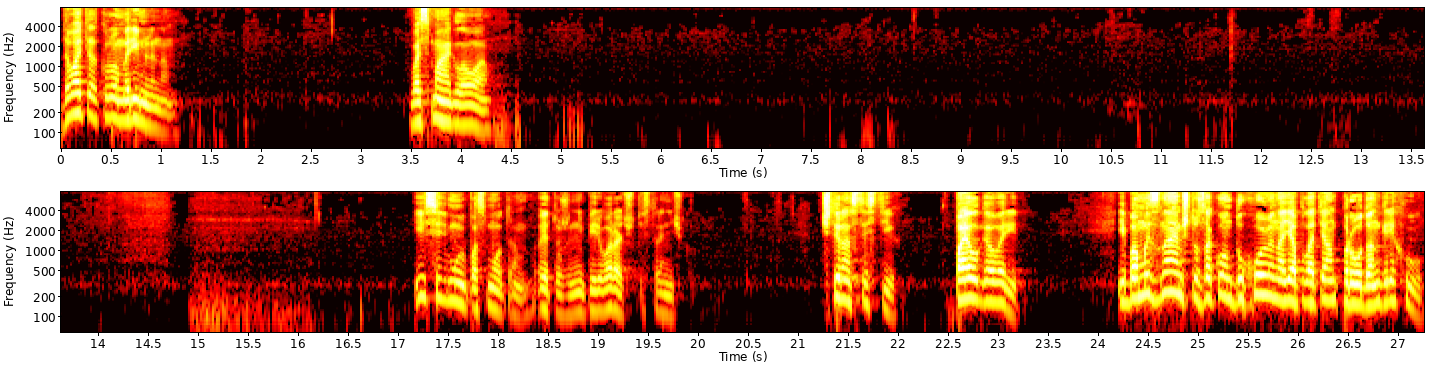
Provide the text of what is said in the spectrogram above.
Давайте откроем римлянам. Восьмая глава. И седьмую посмотрим, эту же, не переворачивайте страничку. 14 стих. Павел говорит, ибо мы знаем, что закон духовен, а я платян продан греху.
